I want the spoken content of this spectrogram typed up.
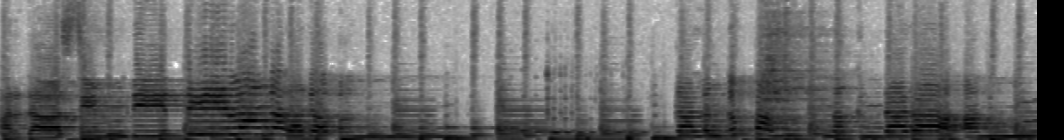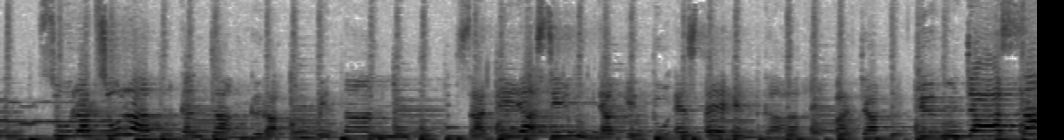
Ardasim ditilang galagapan Kalengkepan na kendaraan. Surat-surat gancang gerak kumpitan. Sadia simnya itu STNK Pajak jeung jasa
